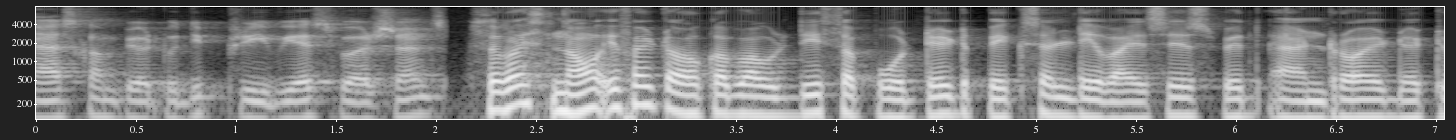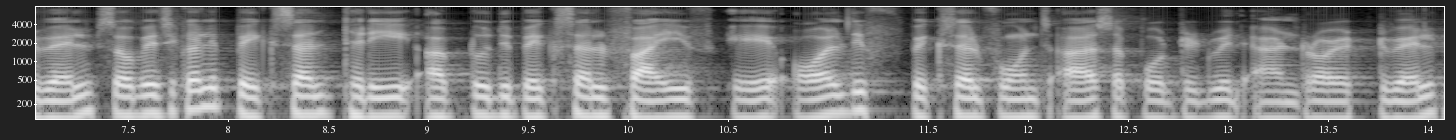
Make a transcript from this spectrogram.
as compared to the previous versions. So guys now if i talk about the supported pixel devices with android 12 so basically pixel 3 up to the pixel 5a all the pixel phones are supported with android 12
